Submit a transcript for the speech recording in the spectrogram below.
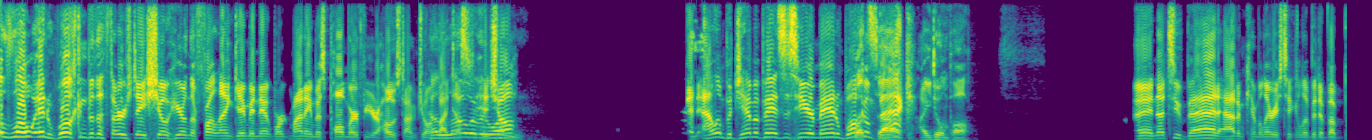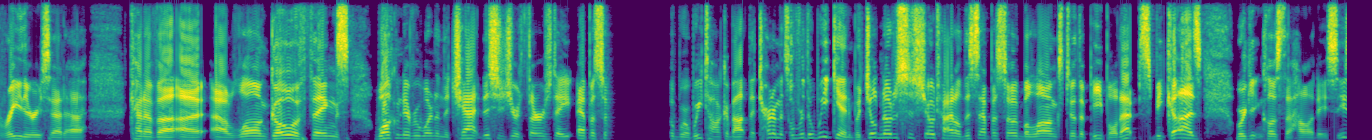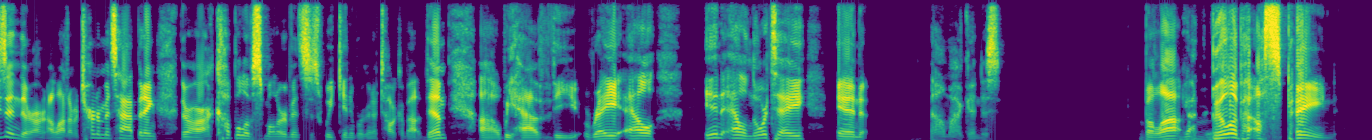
Hello and welcome to the Thursday show here on the Frontline Gaming Network. My name is Paul Murphy, your host. I'm joined Hello, by Dustin everyone. Hinshaw. And Alan Pajama Pants is here, man. Welcome What's back. Up? How you doing, Paul? And not too bad. Adam Camilleri is taking a little bit of a breather. He's had a kind of a, a, a long go of things. Welcome to everyone in the chat. This is your Thursday episode where we talk about the tournaments over the weekend. But you'll notice the show title this episode belongs to the people. That's because we're getting close to the holiday season. There aren't a lot of tournaments happening. There are a couple of smaller events this weekend, and we're going to talk about them. Uh, we have the Ray L in El Norte and oh my goodness, Bila- You got this. Bilbao, Spain.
